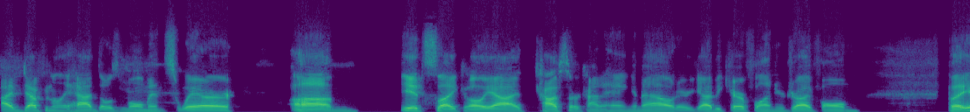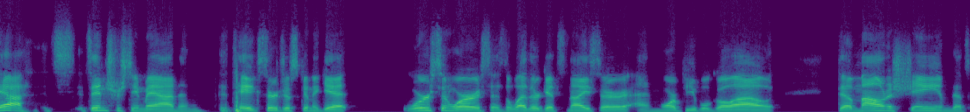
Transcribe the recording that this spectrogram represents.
I've definitely had those moments where um it's like oh yeah cops are kind of hanging out or you got to be careful on your drive home but yeah it's it's interesting man and the takes are just to get worse and worse as the weather gets nicer and more people go out. The amount of shame that's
